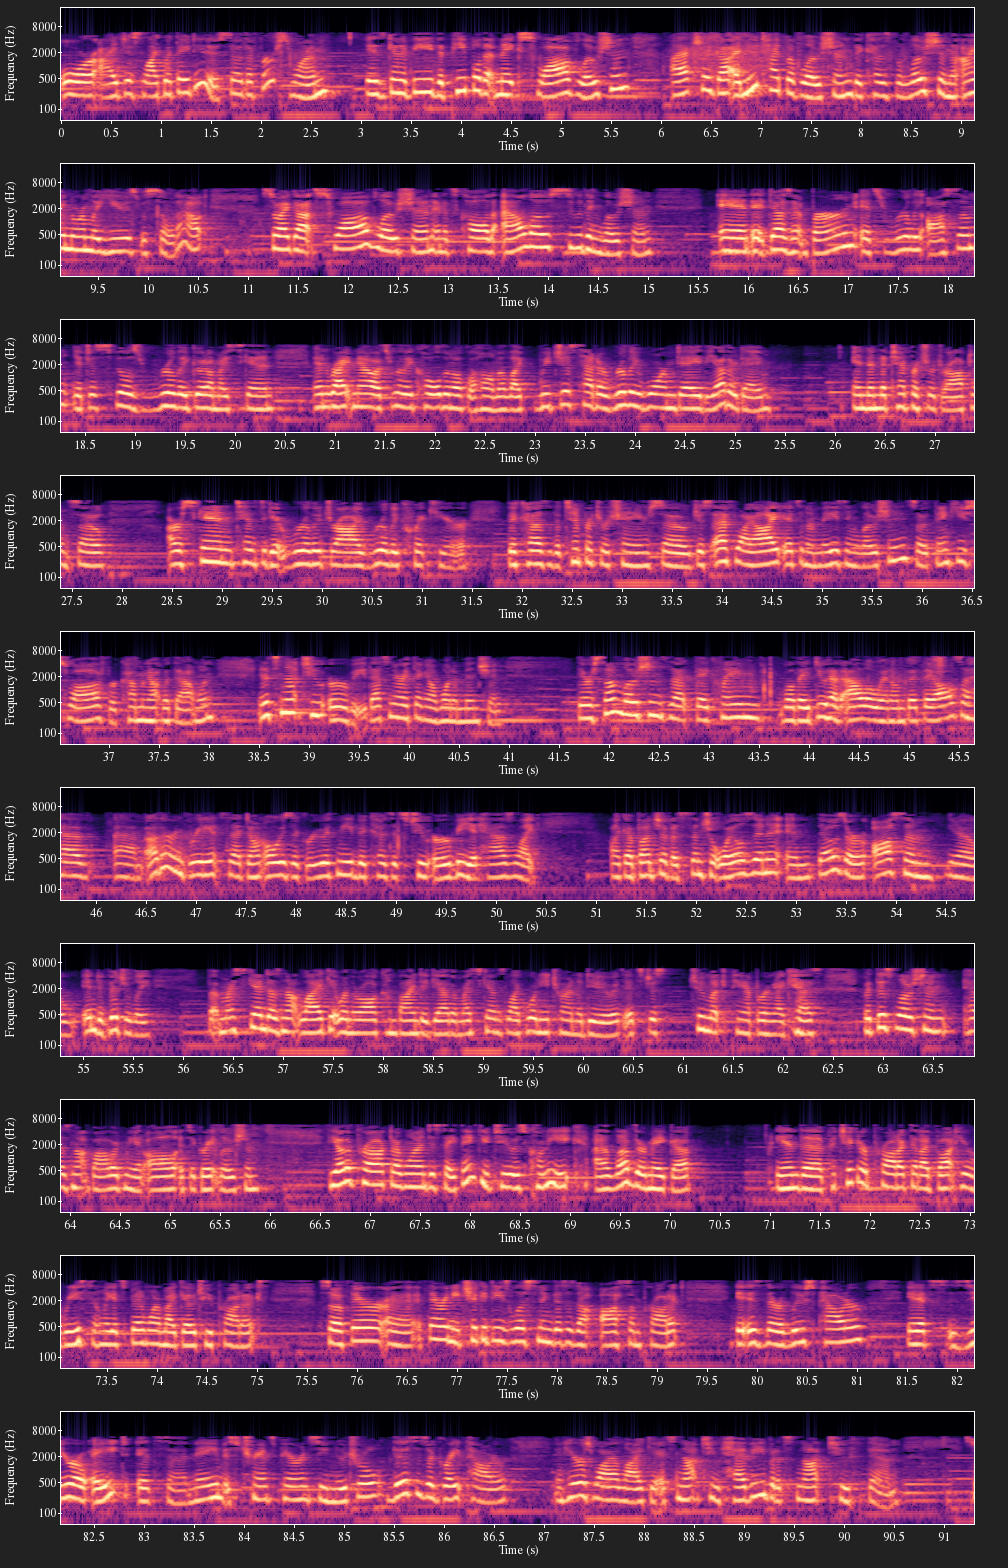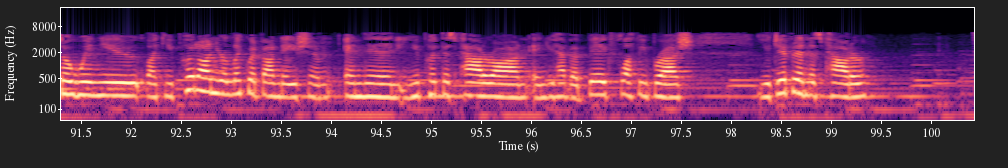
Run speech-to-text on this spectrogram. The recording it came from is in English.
or I just like what they do. So the first one is going to be the people that make Suave lotion. I actually got a new type of lotion because the lotion that I normally use was sold out. So I got Suave lotion and it's called Aloe Soothing Lotion and it doesn't burn. It's really awesome. It just feels really good on my skin. And right now it's really cold in Oklahoma. Like we just had a really warm day the other day and then the temperature dropped and so our skin tends to get really dry really quick here because of the temperature change. So just FYI, it's an amazing lotion. So thank you Suave for coming out with that one. And it's not too herby. That's another thing I want to mention there are some lotions that they claim, well, they do have aloe in them, but they also have um, other ingredients that don't always agree with me because it's too herby. It has like like a bunch of essential oils in it, and those are awesome, you know, individually. But my skin does not like it when they're all combined together. My skin's like, what are you trying to do? It, it's just too much pampering, I guess. But this lotion has not bothered me at all. It's a great lotion. The other product I wanted to say thank you to is Clinique. I love their makeup. And the particular product that I bought here recently, it's been one of my go-to products. So if there uh, if there are any chickadees listening, this is an awesome product. It is their loose powder. It's 08. Its uh, name is Transparency Neutral. This is a great powder, and here's why I like it. It's not too heavy, but it's not too thin. So when you like you put on your liquid foundation and then you put this powder on and you have a big fluffy brush, you dip it in this powder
